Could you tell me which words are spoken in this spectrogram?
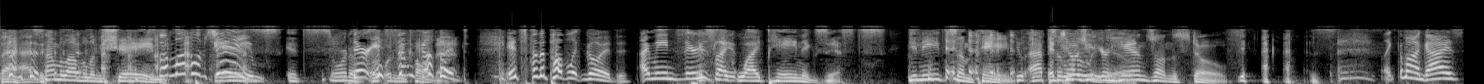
bad. Some level of shame. Some level of shame. is- it's sort of There what is would some we call good. that? It's for the public good. I mean, seriously. It's like why pain exists. You need some pain. You it tells you your do. hands on the stove. Like, come on, guys.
